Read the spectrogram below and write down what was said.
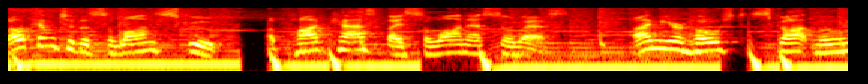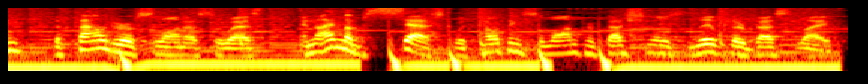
Welcome to the Salon Scoop, a podcast by Salon SOS. I'm your host, Scott Moon, the founder of Salon SOS, and I'm obsessed with helping salon professionals live their best life.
